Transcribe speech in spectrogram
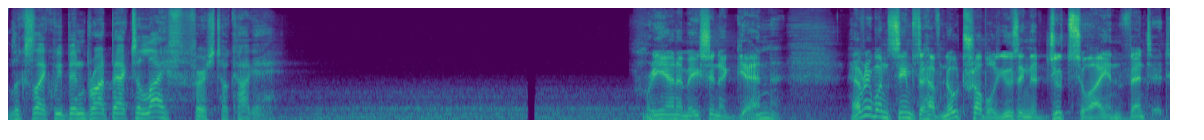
Looks like we've been brought back to life, First Hokage. Reanimation again? Everyone seems to have no trouble using the jutsu I invented.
